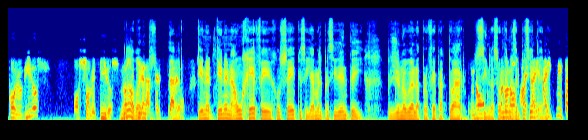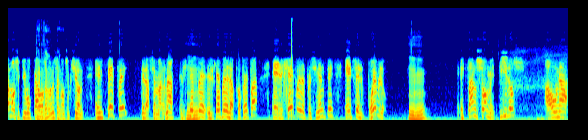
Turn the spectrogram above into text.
coludidos o sometidos, no, no se bueno, quieren hacer cargo. Tienen, tienen a un jefe, José, que se llama el presidente y pues yo no veo a la Profepa actuar no, sin las órdenes no, del presidente. Ahí, ahí, sí estamos equivocados Perdón, con esa pero... concepción. El jefe de la Semarnat, el jefe, uh -huh. el jefe de la Profepa, el jefe del presidente es el pueblo. Uh -huh. Están sometidos a una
